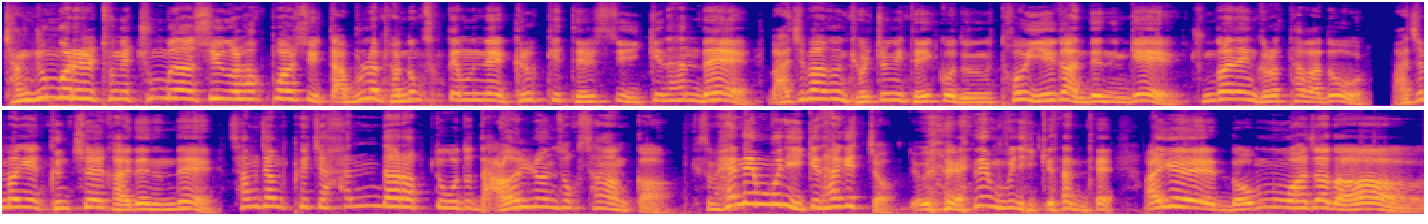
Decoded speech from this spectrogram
장중거래를 통해 충분한 수익을 확보할 수 있다. 물론 변동성 때문에 그렇게 될 수 있긴 한데 마지막은 결정이 돼 있거든. 더 이해가 안 되는 게 중간엔 그렇다가도 마지막에 근처에 가야 되는데 상장 폐지 한 달 앞두고도 나흘 연속 상한가. 그래서 해낸 분이 있긴 하겠죠. 해낸 분이 있긴 한데 아 이게 너무 하잖아.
